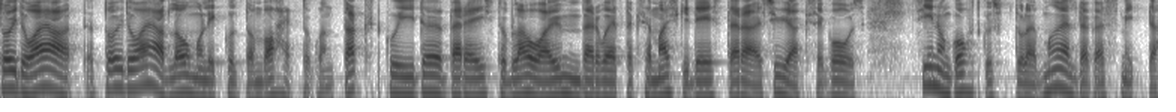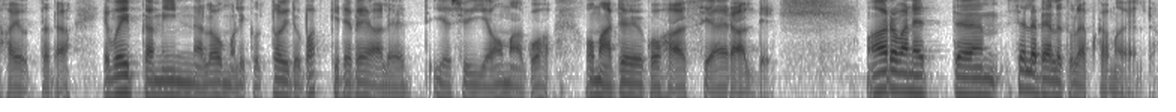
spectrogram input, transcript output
toiduajad, toiduajad loomulikult on vahetu kontakt, kui tööpere istub laua ümber, võetakse maskid eest ära ja süüakse koos. siin on koht, kus tuleb mõelda, kas mitte hajutada ja võib ka minna loomulikult toidupakkide peale ja süüa oma koha, oma töökohas ja eraldi. Ma arvan, et ähm, selle peale tuleb ka mõelda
